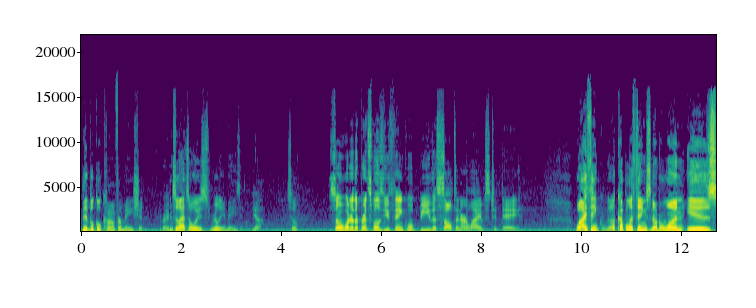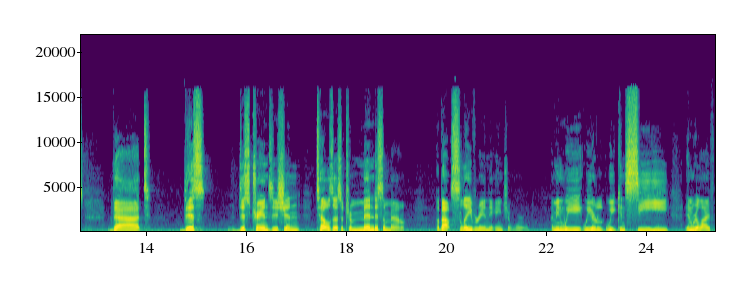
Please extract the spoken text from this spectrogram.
biblical confirmation. Right. And so that's always really amazing. Yeah. So So, what are the principles you think will be the salt in our lives today? Well, I think a couple of things. Number one is that this this transition tells us a tremendous amount about slavery in the ancient world. I mean, we we are we can see in real life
